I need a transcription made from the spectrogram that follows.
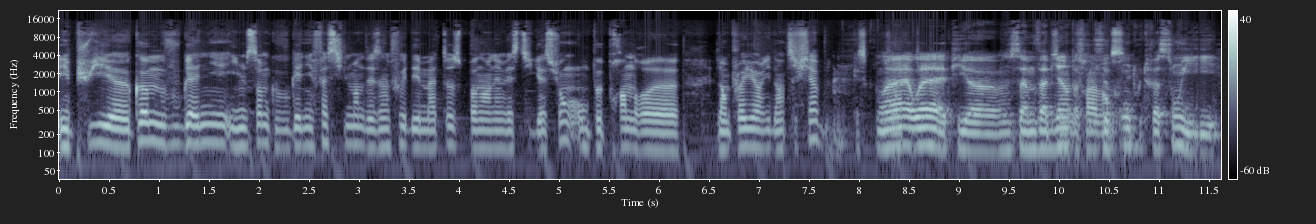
Et puis, euh, comme vous gagnez, il me semble que vous gagnez facilement des infos et des matos pendant l'investigation, on peut prendre euh, l'employeur identifiable. Qu'est-ce que Ouais, ouais, et puis euh, ça me va bien Ça parce que ce avancer. con, de toute façon, il,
